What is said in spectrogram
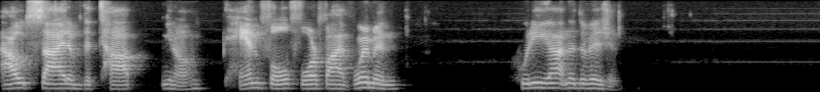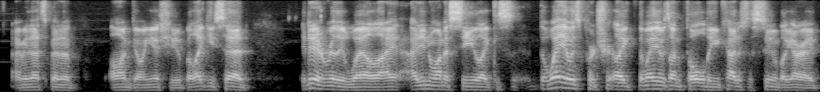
outside of the top, you know, handful, four or five women, who do you got in the division? I mean, that's been an ongoing issue. But like you said, it did it really well. I, I didn't want to see like the way it was portrayed, like the way it was unfolding. You kind of just assumed like, all right,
